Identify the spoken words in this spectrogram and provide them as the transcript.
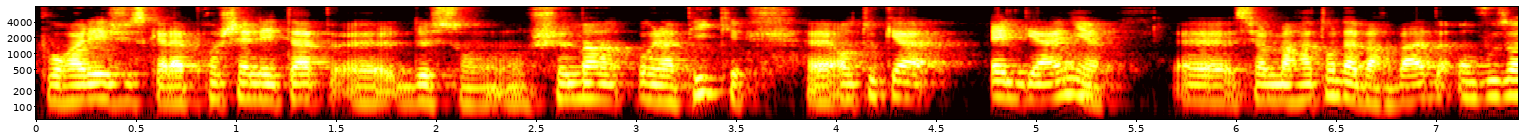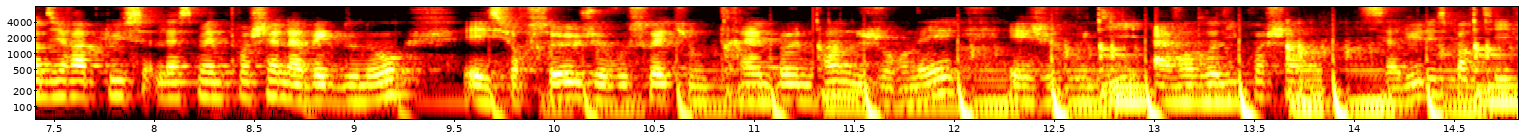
pour aller jusqu'à la prochaine étape euh, de son chemin olympique. Euh, en tout cas, elle gagne. sur le marathon de la Barbade. On vous en dira plus la semaine prochaine avec Dono. Et sur ce, je vous souhaite une très bonne fin de journée et je vous dis à vendredi prochain. Salut les sportifs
